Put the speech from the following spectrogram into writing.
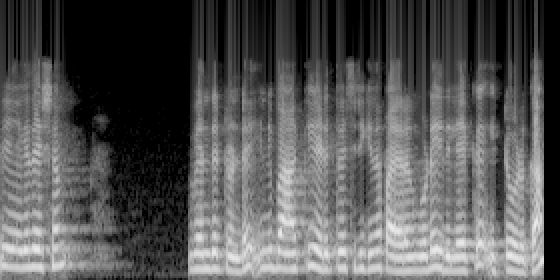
ഇപ്പോൾ ഏകദേശം വെന്തിട്ടുണ്ട്. ഇനി ബാക്കി എടുത്തു വെച്ചിരിക്കുന്ന പയറും കൂടി ഇതിലേക്ക് ഇട്ട് കൊടുക്കാം.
